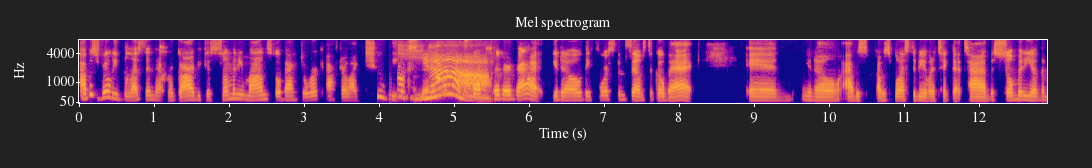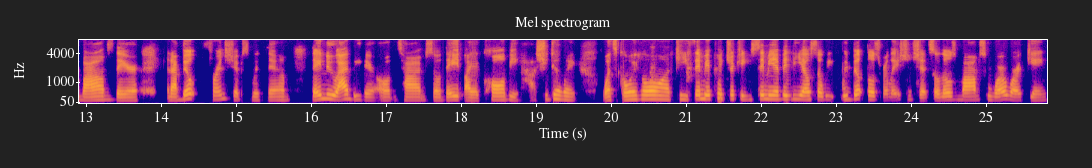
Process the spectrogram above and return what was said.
I was really blessed in that regard because so many moms go back to work after like two weeks. Oh, yeah. They're not, you know, they force themselves to go back and you know i was i was blessed to be able to take that time but so many of the moms there and i built friendships with them. They knew i'd be there all the time. So they like call me how's she doing? What's going on? Can you send me a picture? Can you send me a video? So we, we built those relationships. So those moms who were working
